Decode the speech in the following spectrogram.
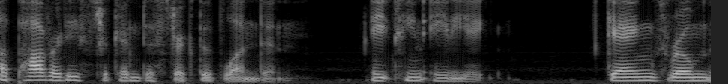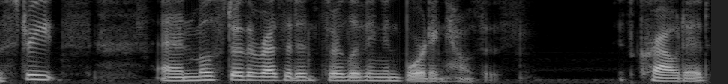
A poverty stricken district of London, 1888. Gangs roam the streets, and most of the residents are living in boarding houses. It's crowded,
